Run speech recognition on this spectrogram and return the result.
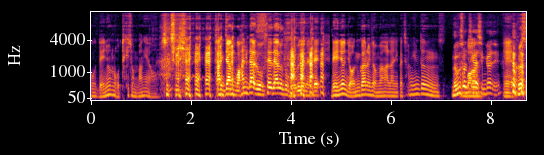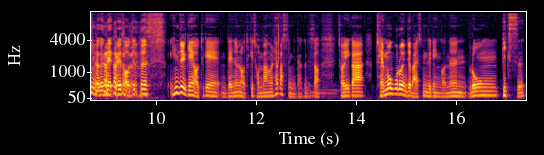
뭐 내년을 어떻게 전망해요? 솔직히 당장 뭐 한 달 후, 세 달 후도 모르겠는데 내년 연간을 전망하려니까 참 힘든 너무 뭐, 솔직하신 거 아니에요? 예, 그렇습니다. 근데 그래서 어쨌든 힘들게 어떻게 내년을 어떻게 전망을 해봤습니다. 그래서 저희가 제목으로 이제 말씀드린 거는 롱 빅스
